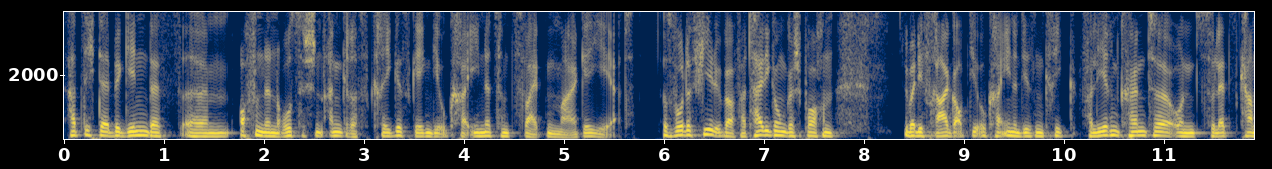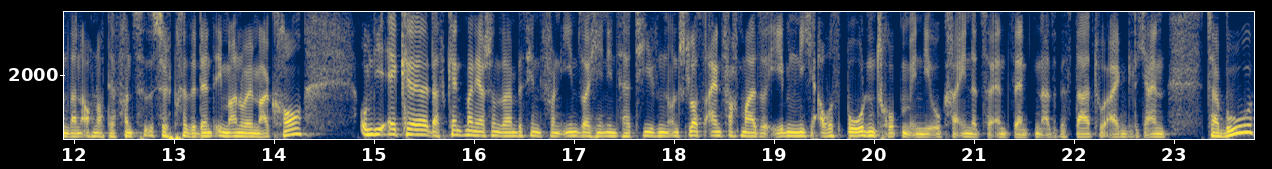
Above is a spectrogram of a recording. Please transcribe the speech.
hat sich der Beginn des ähm, offenen russischen Angriffskrieges gegen die Ukraine zum zweiten Mal gejährt. Es wurde viel über Verteidigung gesprochen, über die Frage, ob die Ukraine diesen Krieg verlieren könnte. Und zuletzt kam dann auch noch der französische Präsident Emmanuel Macron um die Ecke, das kennt man ja schon so ein bisschen von ihm, solche Initiativen, und schloss einfach mal so eben nicht aus, Bodentruppen in die Ukraine zu entsenden. Also bis dato eigentlich ein Tabu,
